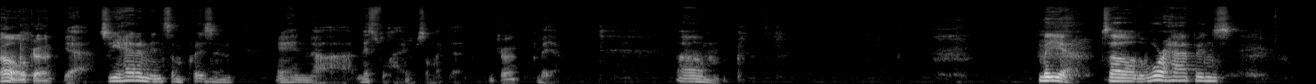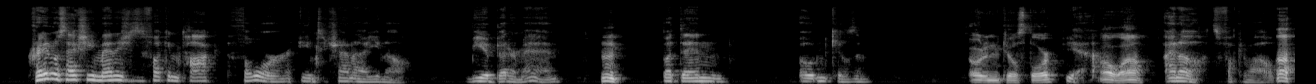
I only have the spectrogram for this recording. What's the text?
Oh, okay. Yeah. So you had him in some prison in uh Niflheim or something like that. Okay. But yeah. Um But yeah, so the war happens. Kratos actually manages to fucking talk Thor into trying to, you know, be a better man. Hmm. But then Odin kills him. Odin kills Thor. Yeah. Oh wow. I know, it's fucking wild. Huh.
